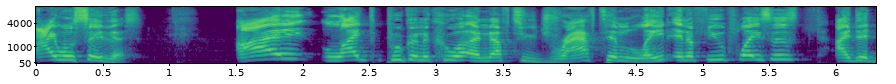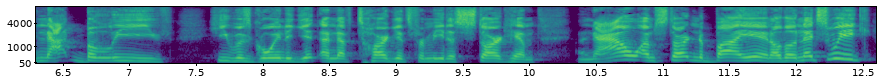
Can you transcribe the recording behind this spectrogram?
I will say this. I liked Puka Nacua enough to draft him late in a few places. I did not believe he was going to get enough targets for me to start him. Now I'm starting to buy in, although next week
